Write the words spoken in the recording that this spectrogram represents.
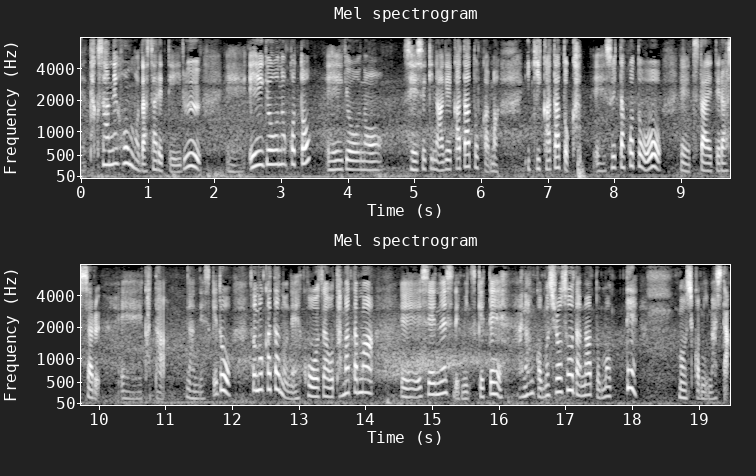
ーたくさんね本も出されている、えー営業のこと営業の成績の上げ方とか、まあ、生き方とか、えーそういったことを、えー伝えてらっしゃる、えー方なんですけどその方のね講座をたまたま、えー SNS で見つけてあなんか面白そうだなと思って申し込みました。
